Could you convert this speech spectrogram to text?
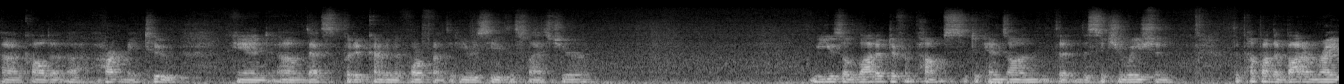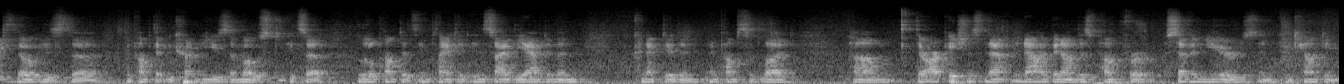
uh, called a, a HeartMate 2, and um, that's put it kind of in the forefront that he received this last year. We use a lot of different pumps. It depends on the, the situation. The pump on the bottom right, though, is the, the pump that we currently use the most. It's a little pump that's implanted inside the abdomen, connected and, and pumps the blood. Um, there are patients that now have been on this pump for seven years and, and counting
